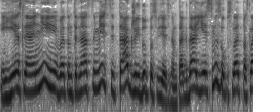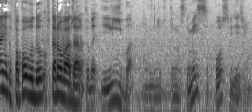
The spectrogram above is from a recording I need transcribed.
и если они в этом 13 месяце также идут по свидетелям, тогда есть смысл посылать посланников по поводу второго Адара. Тогда либо они идут в 13 месяце по свидетелям.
